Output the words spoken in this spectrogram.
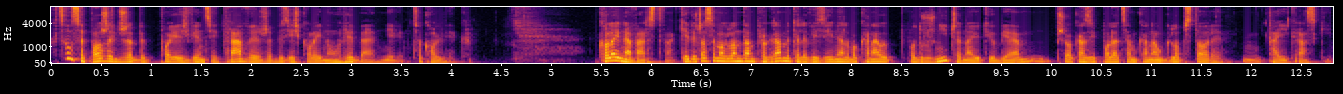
Chcą se pożyć, żeby pojeść więcej trawy, żeby zjeść kolejną rybę, nie wiem, cokolwiek. Kolejna warstwa. Kiedy czasem oglądam programy telewizyjne albo kanały podróżnicze na YouTubie, przy okazji polecam kanał Globstory Kai Kraski.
